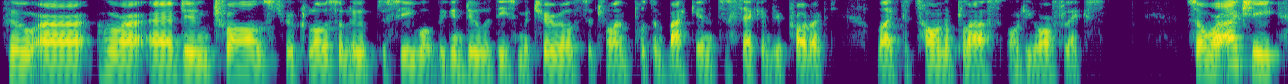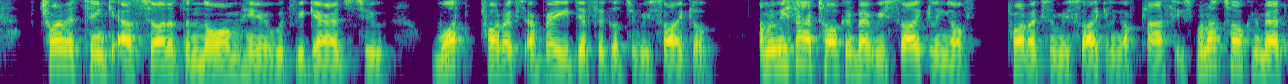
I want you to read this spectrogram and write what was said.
who are who are uh, doing trials through Close the Loop to see what we can do with these materials to try and put them back into secondary product like the TonerPlas or the Orflex. So we're actually trying to think outside of the norm here with regards to what products are very difficult to recycle. I mean, we start talking about recycling of products and recycling of plastics. We're not talking about,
